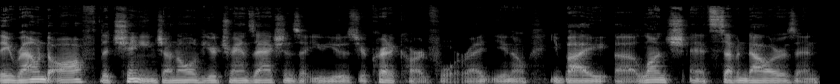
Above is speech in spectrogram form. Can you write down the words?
they round off the change on all of your transactions that you use your credit card for, right? You know, you buy uh, lunch and it's seven dollars and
